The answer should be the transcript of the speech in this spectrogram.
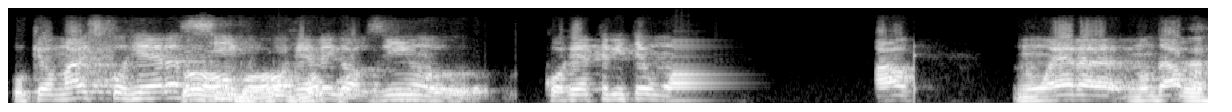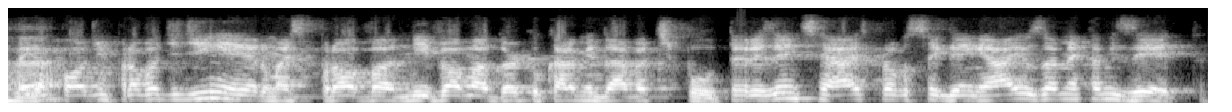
o que eu mais corria era 5, corria bom. legalzinho, corria 31 alto. Não era, não dava uhum. para pegar pódio em prova de dinheiro, mas prova nível amador que o cara me dava tipo 300 reais para você ganhar e usar minha camiseta.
